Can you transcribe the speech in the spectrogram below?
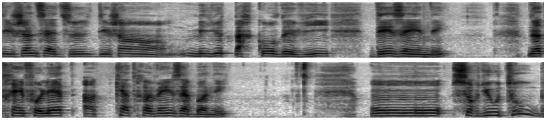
des jeunes adultes, des gens en milieu de parcours de vie, des aînés. Notre infolette a 80 abonnés. On, sur YouTube,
